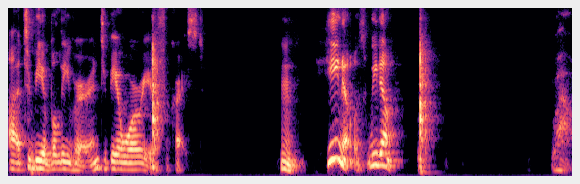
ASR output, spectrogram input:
uh, to be a believer and to be a warrior for christ Hmm. he knows we don't Wow.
